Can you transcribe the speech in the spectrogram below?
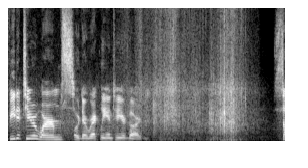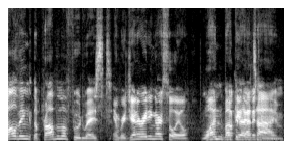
feed it to your worms, or directly into your garden. Solving the problem of food waste and regenerating our soil one, bucket, bucket, at, a time. time.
